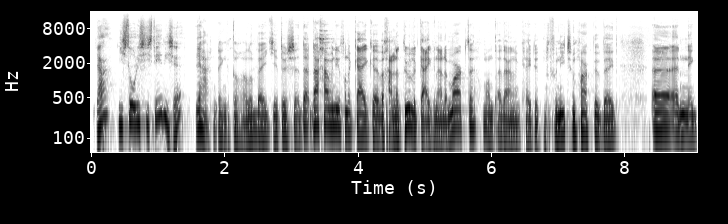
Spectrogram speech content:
Ja, historisch hysterisch, hè? Ja, ik denk het toch wel een beetje. Dus eh, da- daar gaan we in ieder geval naar kijken. We gaan natuurlijk kijken naar de markten. Want uiteindelijk heet het niet voor niets een marktupdate. En ik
